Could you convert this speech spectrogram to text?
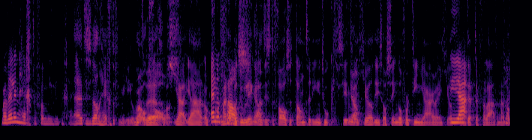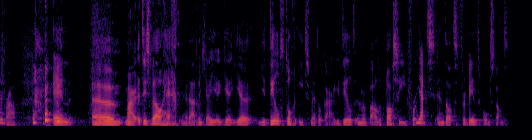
Maar wel een hechte familie, begrijp ik. Eh, het is wel een hechte familie. Omdat Maar ook we vals. Gewoon, ja, ja, ook En maar dat bedoel ik. Ja. Dat is de valse tante die in het hoekje zit, Ja. weet je wel. Die is al single voor tien jaar, weet je wel. Ja. Hebt te verlaten. Nou, dat verhaal. en, ehm, maar het is wel hecht, inderdaad. Want ja, je, je, je, je deelt toch iets met elkaar. Je deelt een bepaalde passie voor Ja. iets. En dat verbindt constant.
